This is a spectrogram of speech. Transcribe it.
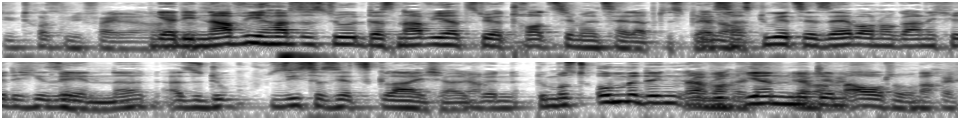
die trotzdem die Pfeile Ja, die Navi hattest du, das Navi hattest du ja trotzdem als Head-Up-Display. Das Genau. hast du jetzt ja selber auch noch gar nicht richtig gesehen, ne? Also du siehst das jetzt gleich halt. Ja. Wenn, du musst unbedingt Ja, navigieren. Ja, mit dem ich. Auto. Mach ich.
